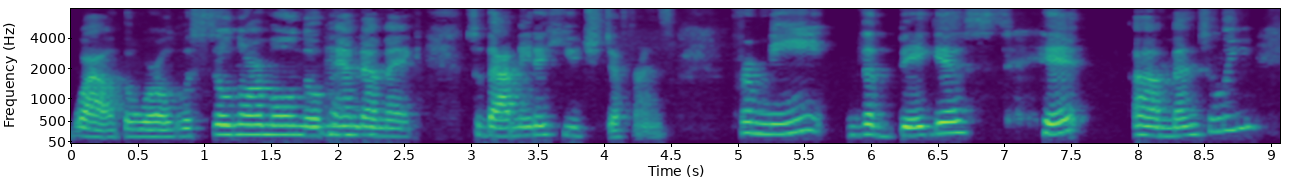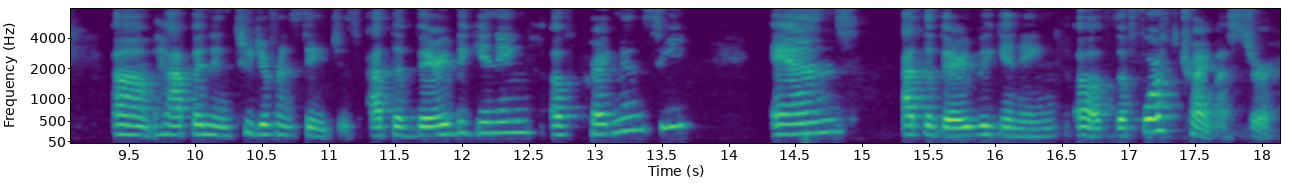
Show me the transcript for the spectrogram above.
while the world was still normal, no mm-hmm. pandemic. So that made a huge difference. For me, the biggest hit uh, mentally um, happened in two different stages at the very beginning of pregnancy and at the very beginning of the fourth trimester,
